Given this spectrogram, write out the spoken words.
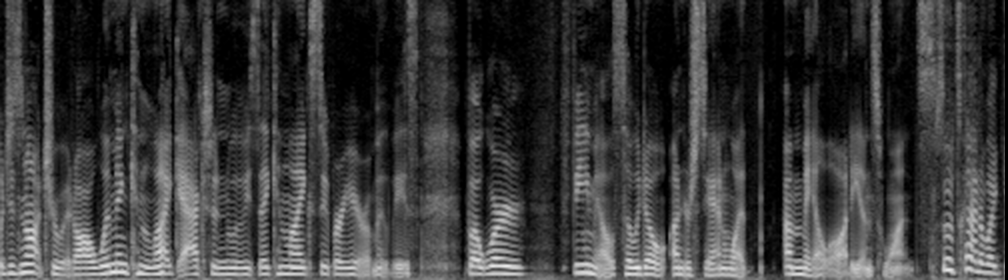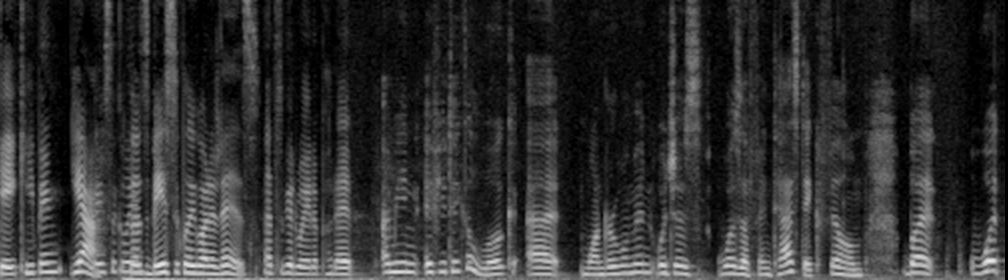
which is not true at all. Women can like action movies, they can like superhero movies, but we're females, so we don't understand what a male audience wants. So it's kind of like gatekeeping. Yeah, basically. That's basically what it is. That's a good way to put it. I mean, if you take a look at Wonder Woman, which is was a fantastic film, but what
